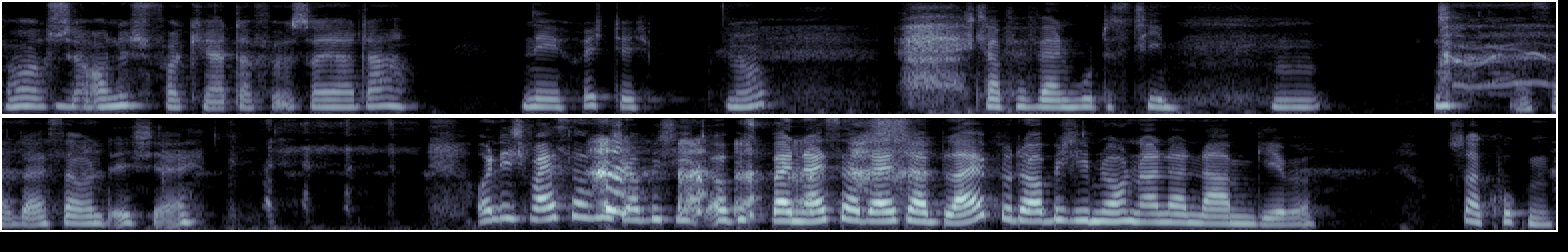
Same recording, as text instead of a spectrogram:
Aber ist ja Ja. auch nicht verkehrt, dafür ist er ja da. Nee, richtig. Ne? Ich glaube, wir wären ein gutes Team. Hm. Nicer Dicer und ich, ey. Und ich weiß auch nicht, ob, ich, ob es bei Nicer Dicer bleibt oder ob ich ihm noch einen anderen Namen gebe. Muss mal gucken.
